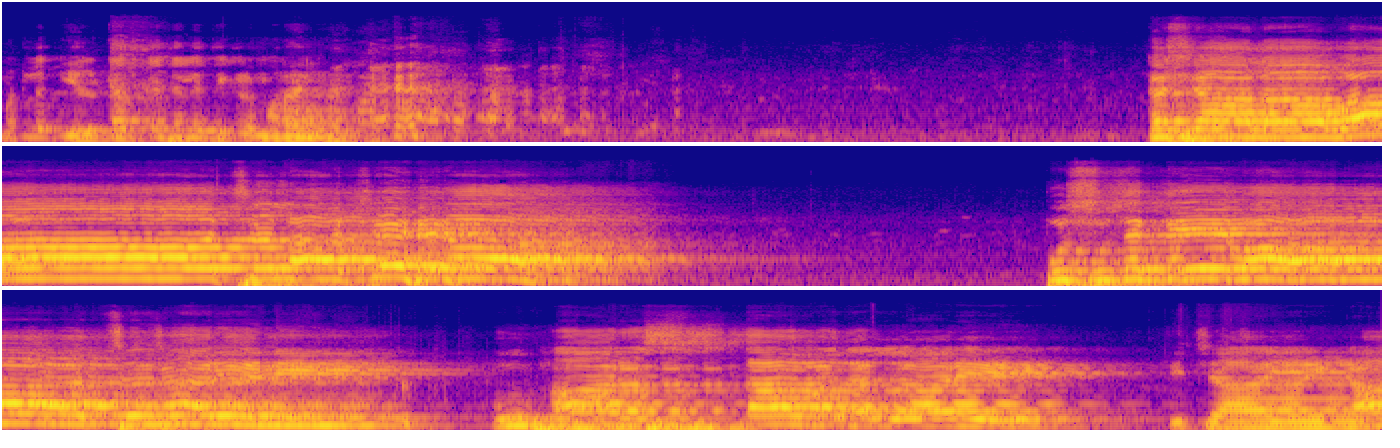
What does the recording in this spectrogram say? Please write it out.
म्हटलं गेलताच कशाला तिकडे मरायला? कशाला वाचला चेहरा? पुस्तके वाचणारे उभा रस्ता बदलला रे. तिच्या एका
